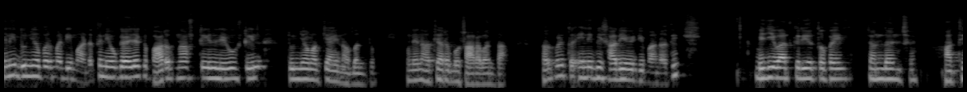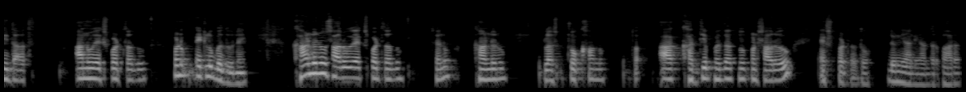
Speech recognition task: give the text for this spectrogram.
એની દુનિયાભરમાં ડિમાન્ડ હતી ને એવું કહે છે કે ભારતના સ્ટીલ જેવું સ્ટીલ દુનિયામાં ક્યાંય ન બનતું. અને એના હથિયારો બહુ સારા બનતા. ખબર પડી? તો એની બી સારી એવી ડિમાન્ડ હતી. બીજી વાત કરીએ તો ભાઈ ચંદન છે, હાથી દાંત, આનું એક્સપોર્ટ થતું, પણ એટલું બધું નહીં. ખાંડનું સારું એક્સપોર્ટ થતું. શેનું? ખાંડનું પ્લસ ચોખાનું. તો આ ખાદ્ય પદાર્થનું પણ સારું એવું એક્સપોર્ટ થતું. દુનિયાની અંદર ભારત.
